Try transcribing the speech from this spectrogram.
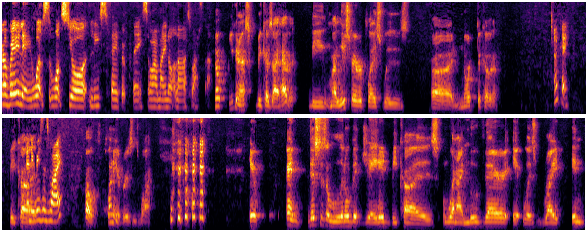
oh, really? What's what's your least favorite place, or am I not allowed to ask that? nope, you can ask because I have it. The my least favorite place was uh, North Dakota Okay. because Any reasons why? oh, plenty of reasons why. it and this is a little bit jaded because when I moved there, it was right in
